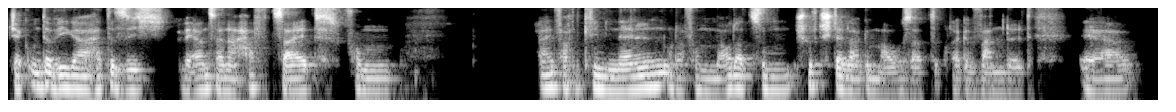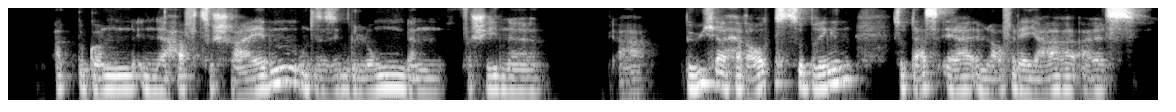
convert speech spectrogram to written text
Jack Unterweger hatte sich während seiner Haftzeit vom einfachen Kriminellen oder vom Mörder zum Schriftsteller gemausert oder gewandelt. Er hat begonnen, in der Haft zu schreiben und es ist ihm gelungen, dann verschiedene ja, Bücher herauszubringen, sodass er im Laufe der Jahre als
